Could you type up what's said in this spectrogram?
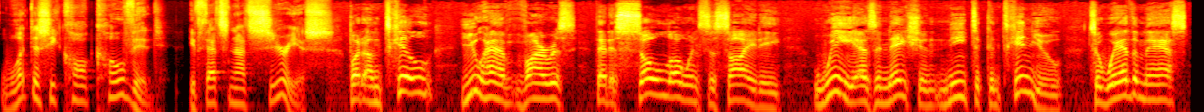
what does he call COVID if that's not serious? But until you have virus that is so low in society we as a nation need to continue to wear the mask,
